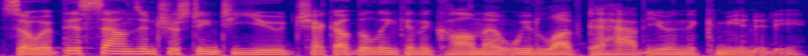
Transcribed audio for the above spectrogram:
So if this sounds interesting to you, check out the link in the comment. We'd love to have you in the community.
